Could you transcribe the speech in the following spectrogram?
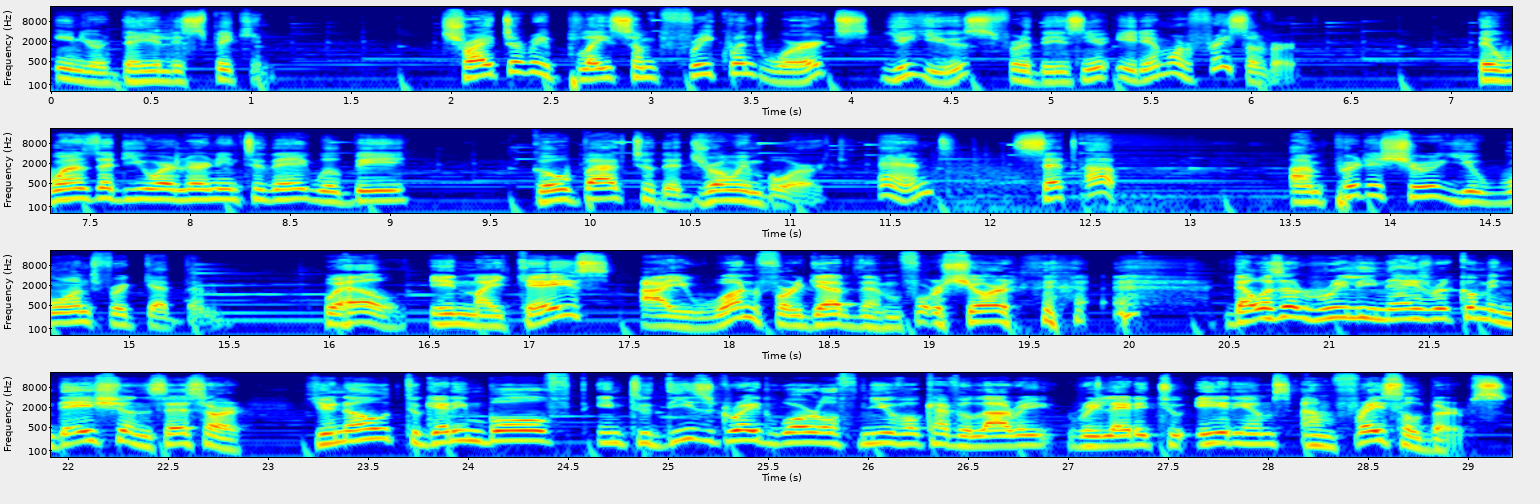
in your daily speaking. Try to replace some frequent words you use for this new idiom or phrasal verb. The ones that you are learning today will be go back to the drawing board and set up. I'm pretty sure you won't forget them. Well, in my case, I won't forget them for sure. that was a really nice recommendation, Cesar. You know, to get involved into this great world of new vocabulary related to idioms and phrasal verbs.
